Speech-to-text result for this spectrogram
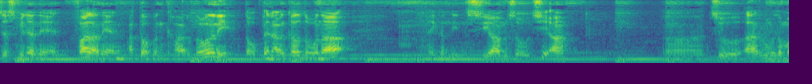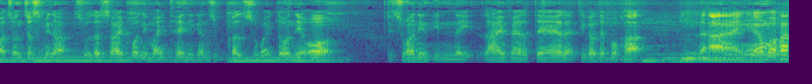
just mina nen vala nen a ato ban khar do ni to pe an kal do na. Hay kan in siam zo chi a chu a room lama chuan just mina chu la zai po ni mai thai ni kan zu kal chu ai do ni o ti chuan in in nei live vel te la ti vel te bo kha la ai nga mo kha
